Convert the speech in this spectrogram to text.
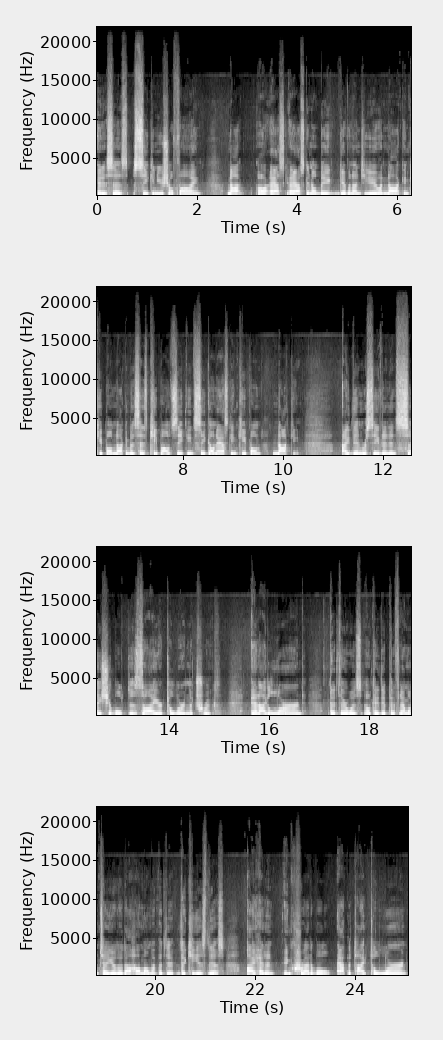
And it says, Seek and you shall find, knock, uh, ask, ask and it'll be given unto you, and knock and keep on knocking. But it says, Keep on seeking, seek on asking, keep on knocking. I then received an insatiable desire to learn the truth. And I learned that there was, okay, the epiphany I'm going to tell you, the aha moment, but the, the key is this. I had an incredible appetite to learn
